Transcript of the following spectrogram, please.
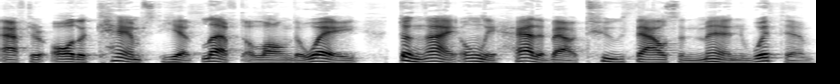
after all the camps he had left along the way, Deng Ai only had about 2,000 men with him.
